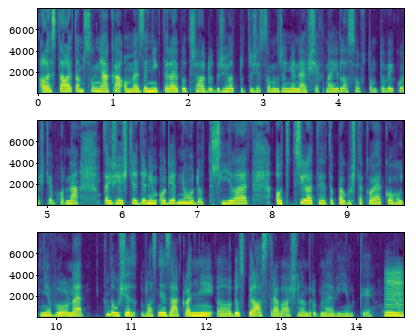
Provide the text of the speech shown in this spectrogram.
ale stále tam jsou nějaká omezení, která je potřeba dodržovat, protože samozřejmě ne všechna jídla jsou v tomto věku ještě vhodná, takže ještě dělím od jednoho do tří let. Od tří let je to pak už takové jako hodně volné. To už je vlastně základní uh, dospělá strava až na drobné výjimky. Hmm.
